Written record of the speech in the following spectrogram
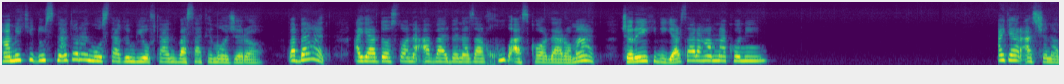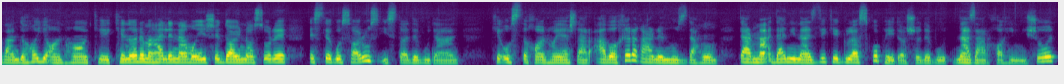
همه که دوست ندارند مستقیم بیفتند وسط ماجرا و بعد اگر داستان اول به نظر خوب از کار درآمد چرا یکی دیگر سر هم نکنیم؟ اگر از شنونده های آنها که کنار محل نمایش دایناسور استگوساروس ایستاده بودند که استخوانهایش در اواخر قرن نوزدهم در معدنی نزدیک گلاسکو پیدا شده بود نظر خواهی می‌شد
